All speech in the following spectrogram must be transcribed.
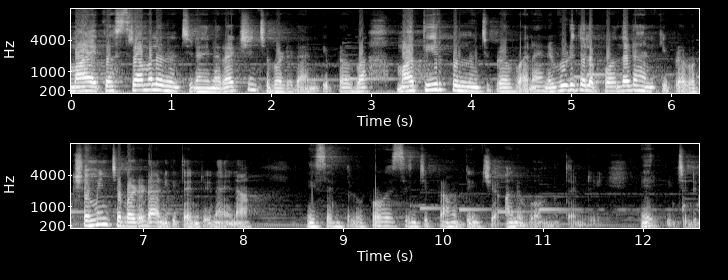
మా యొక్క శ్రమల నుంచి నాయన రక్షించబడడానికి ప్రభా మా తీర్పుల నుంచి ప్రభా నాయన విడుదల పొందడానికి ప్రభా క్షమించబడడానికి తండ్రి నాయన. నీ సంఖ్యలో ఉపవసించి ప్రార్థించే అనుభవం తండ్రి. నేర్పించండి.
